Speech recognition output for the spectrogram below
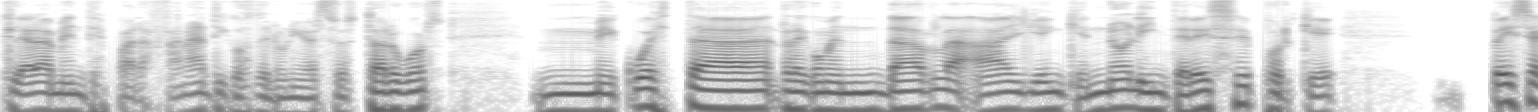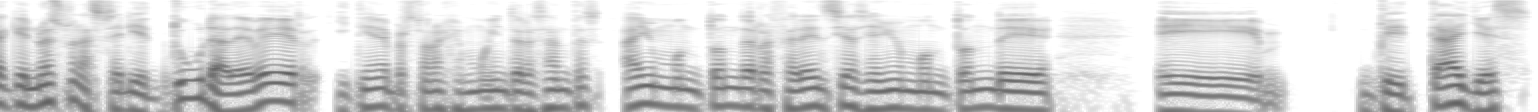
claramente es para fanáticos del universo Star Wars. Me cuesta recomendarla a alguien que no le interese porque pese a que no es una serie dura de ver y tiene personajes muy interesantes, hay un montón de referencias y hay un montón de eh, detalles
